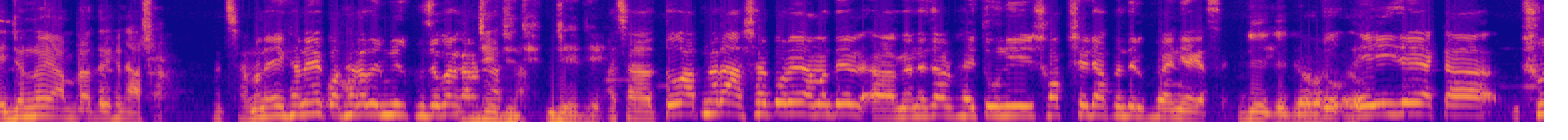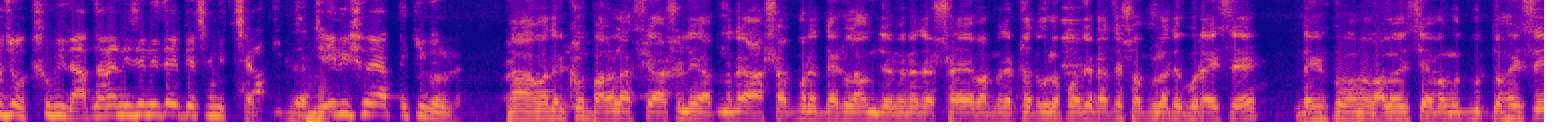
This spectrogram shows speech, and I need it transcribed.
এই জন্যই আমাদের এখানে আসা আচ্ছা মানে এখানে কথা কাজের মিল খুঁজে পাওয়ার কারণে জি জি জি জি জি। আচ্ছা তো আপনারা আসার পরে আমাদের ম্যানেজার ভাই তো উনি সব শেডে আপনাদের ঘুরে নিয়ে গেছে। জি জি তো এই যে একটা সুযোগ সুবিধা আপনারা নিজে নিজেই বেছে নিচ্ছেন। এই বিষয়ে আপনি কি বলবেন? না আমাদের খুব ভালো লাগছে। আসলে আপনাদের আসার পরে দেখলাম যে ম্যানেজার সাহেব আপনাদের যতগুলো প্রজেক্ট আছে সবগুলোতে ঘুরাইছে। দেখে খুব আমরা ভালো হয়েছে এবং উদ্বুদ্ধ হয়েছে।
